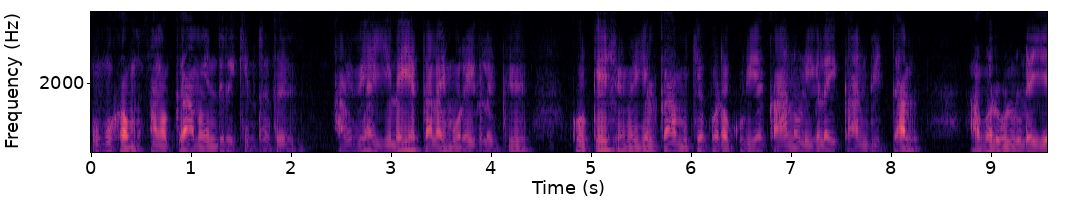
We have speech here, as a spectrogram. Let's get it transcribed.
முகம் நமக்கு அமைந்திருக்கின்றது. ஆகவே இளைய தலைமுறைகளுக்கு கொர்க்கை சுமையில் காமிக்கப்படக்கூடிய காணொளிகளை காண்பித்தால் அவர்களுடைய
